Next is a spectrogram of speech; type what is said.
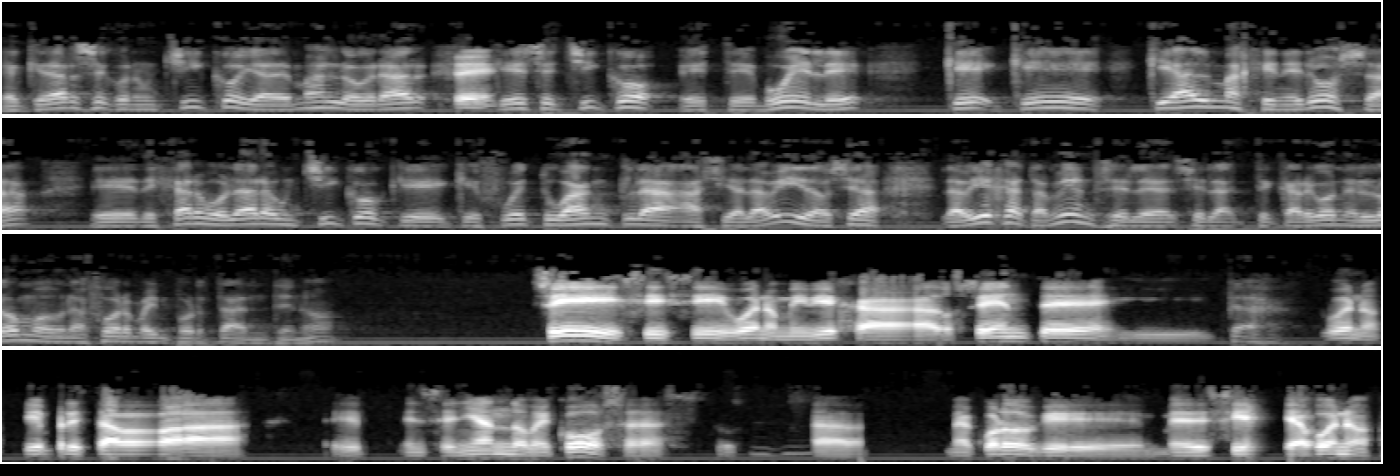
el quedarse con un chico y además lograr que ese chico este, vuele, qué, qué, qué alma generosa eh, dejar volar a un chico que, que fue tu ancla hacia la vida. O sea, la vieja también se, le, se la, te cargó en el lomo de una forma importante, ¿no? Sí, sí, sí. Bueno, mi vieja docente y bueno, siempre estaba eh, enseñándome cosas. me acuerdo que me decía, bueno,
